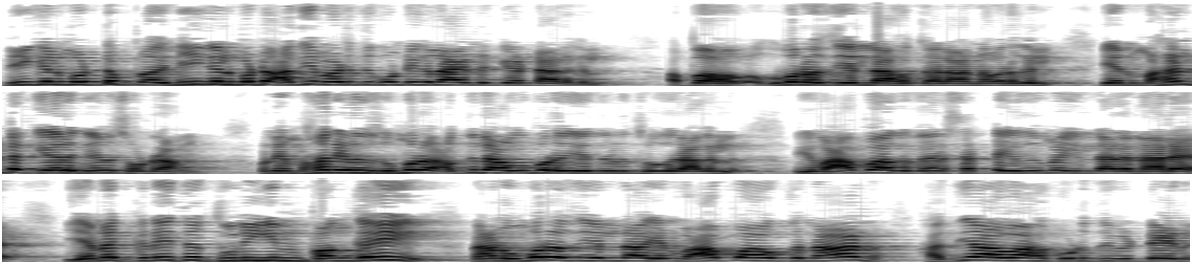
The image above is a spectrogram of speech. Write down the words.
நீங்கள் மட்டும் நீங்கள் மட்டும் அதிகம் எடுத்துக்கொண்டீர்களா என்று கேட்டார்கள். அப்போ உமர் ரசி அல்லாஹு தாலான் அவர்கள் என் மகன்கிட்ட கேளுங்கன்னு சொல்றாங்க. உன்னை மகன் எழுந்து உமர் அப்துல்லா உமர் எழுந்து சொல்கிறார்கள் நீ வாப்பாவுக்கு வேற சட்டை எதுவுமே இல்லாதனால எனக்கு கிடைத்த துணியின் பங்கை நான் உமர் அது இல்லா என் வாப்பாவுக்கு நான் ஹத்யாவாக கொடுத்து விட்டேன்.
